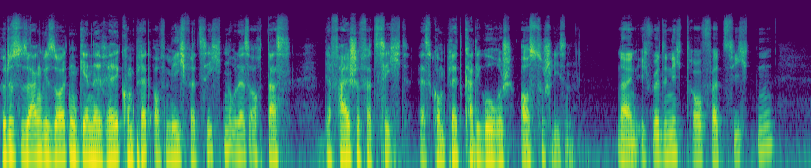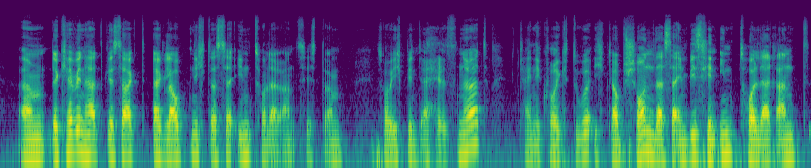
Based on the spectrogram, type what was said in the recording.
Würdest du sagen, wir sollten generell komplett auf Milch verzichten oder ist auch das der falsche Verzicht, es komplett kategorisch auszuschließen? Nein, ich würde nicht darauf verzichten. Ähm, der Kevin hat gesagt, er glaubt nicht, dass er intolerant ist. Ähm, so, ich bin der Health Nerd. Kleine Korrektur. Ich glaube schon, dass er ein bisschen intolerant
